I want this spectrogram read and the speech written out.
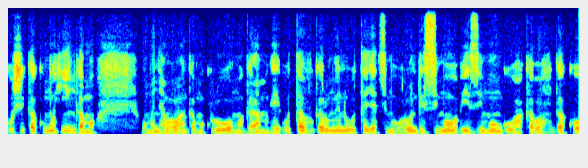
gushika ku muhingamo. Umunyamabanga mukuru w'uwo mugambwe utavuga rumwe n'ubutegetsi mu Burundi Simo Bizimungu akaba avuga ko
